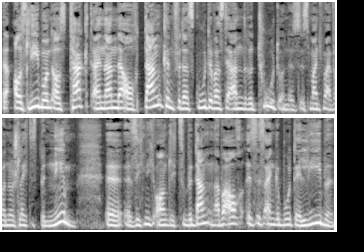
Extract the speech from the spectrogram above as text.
äh, aus Liebe und aus Takt einander auch danken für das Gute, was der andere tut. Und es ist manchmal einfach nur schlechtes Benehmen, äh, sich nicht ordentlich zu bedanken. Aber auch es ist ein Gebot der Liebe,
